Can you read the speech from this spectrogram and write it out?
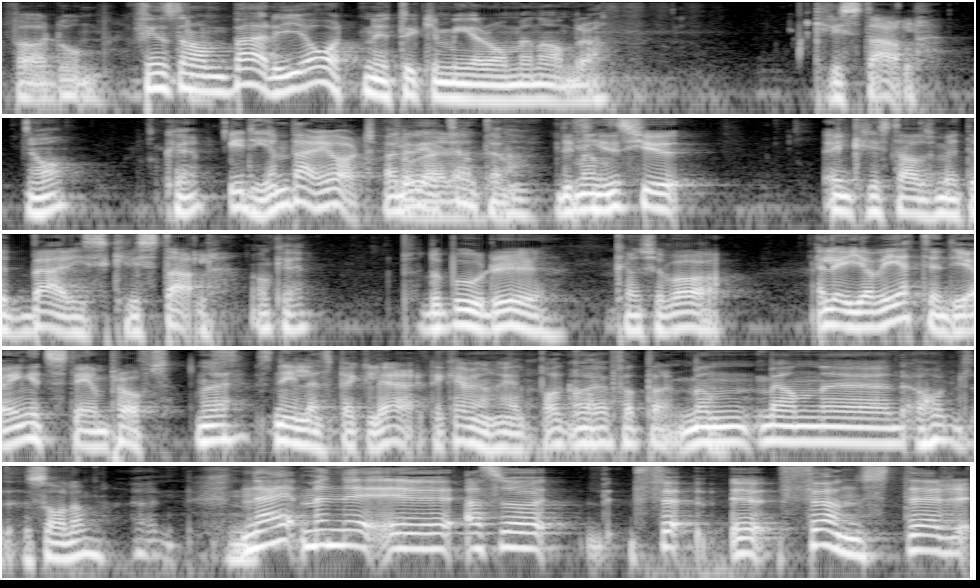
fördom. Finns det någon bergart ni tycker mer om än andra? Kristall. Ja, okej. Är det en bergart? Ja, det vet jag inte. Ja. Det Men- finns ju en kristall som heter bergskristall. Okej. Så då borde det kanske vara... Eller jag vet inte, jag är inget stenproffs. Nej, Snillen spekulerar, det kan vi ha en hel podcast. ja, jag fattar. Men, men eh, Salem? Nej, men eh, alltså fö, eh, fönster,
